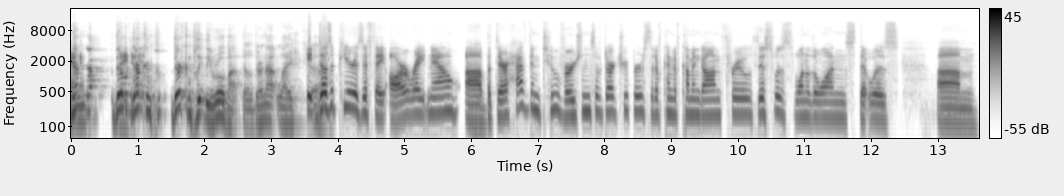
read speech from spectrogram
No, And no, they're they they're they're completely robot though. They're not like it uh, does appear as if they are right now, uh, but there have been two versions of Dark Troopers that have kind of come and gone through. This was one of the ones that was um,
